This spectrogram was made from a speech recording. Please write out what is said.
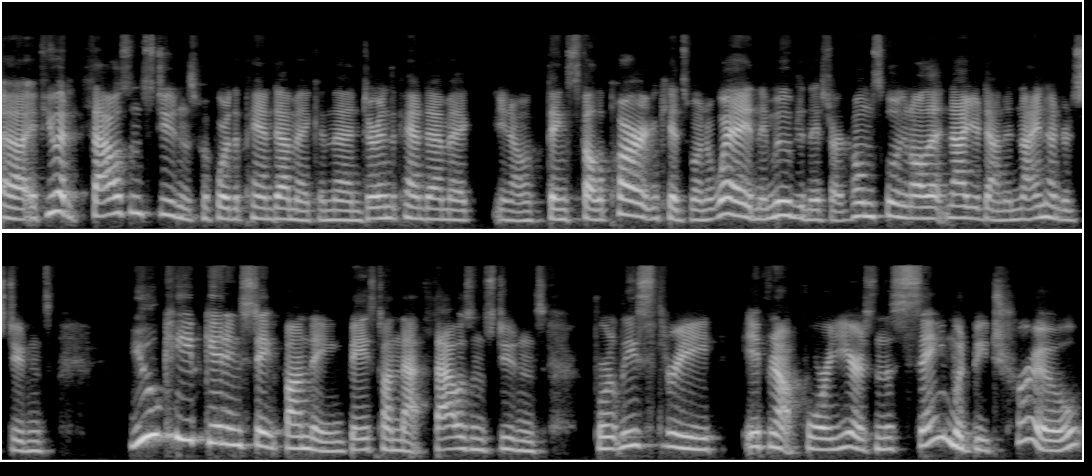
uh, if you had a thousand students before the pandemic and then during the pandemic you know things fell apart and kids went away and they moved and they started homeschooling and all that now you're down to 900 students you keep getting state funding based on that thousand students for at least three if not four years and the same would be true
